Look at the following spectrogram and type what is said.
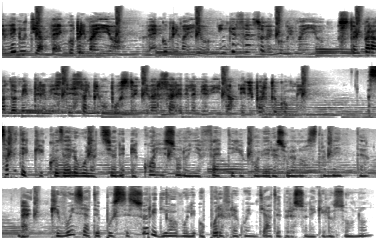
Benvenuti a Vengo prima io. Vengo prima io? In che senso vengo prima io? Sto imparando a mettere me stessa al primo posto in diverse aree della mia vita e vi porto con me. Sapete che cos'è l'ovulazione e quali sono gli effetti che può avere sulla nostra mente? Beh, che voi siate possessori di ovuli oppure frequentiate persone che lo sono,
